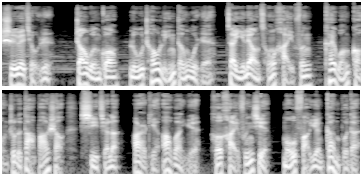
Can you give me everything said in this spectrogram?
十月九日，张文光、卢超林等五人在一辆从海丰开往广州的大巴上洗劫了二点二万元和海丰县某法院干部的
